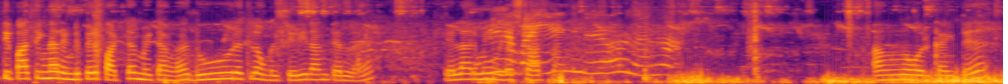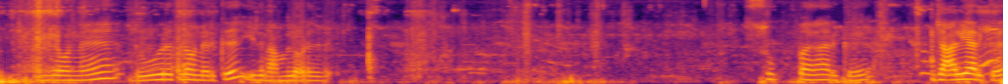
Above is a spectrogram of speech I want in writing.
இப்டி பாத்தீங்கன்னா ரெண்டு பேர் பட்டம் விட்டாங்க. தூரத்துல உங்களுக்கு தெரியுதான்னு தெர்ல எல்லாருமே விட ஸ்டார்ட் பண் அங்க ஒரு கைட்டு இங்க ஒண்ணு தூரத்துல ஒண்ணு இருக்கு. இது நம்மளோடது. சூப்பரா இருக்கு. ஜாலியா இருக்கு.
